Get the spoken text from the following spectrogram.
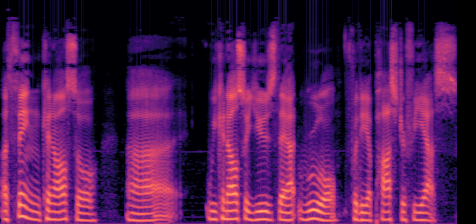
A thing can also uh, we can also use that rule for the apostrophe s.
